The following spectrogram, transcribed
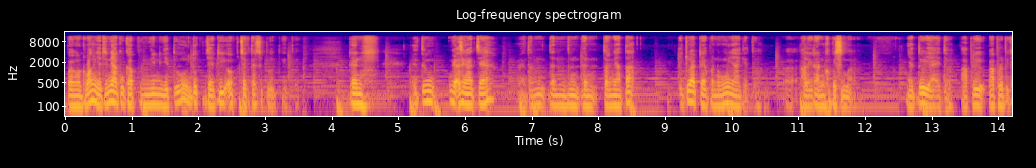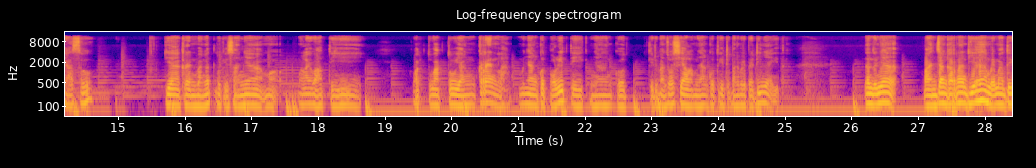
bangun ruang jadi ini aku gabungin gitu untuk jadi objek tersebut gitu. Dan itu nggak sengaja. Dan, dan, dan, dan ternyata itu ada penemunya gitu uh, aliran kubisme yaitu ya itu Pablo, Pablo Picasso. Dia keren banget lukisannya melewati waktu-waktu yang keren lah menyangkut politik menyangkut kehidupan sosial menyangkut kehidupan pribadinya gitu. Tentunya panjang karena dia sampai mati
